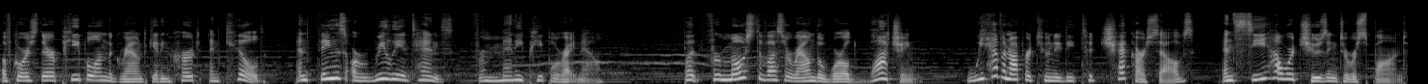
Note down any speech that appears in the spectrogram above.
Of course, there are people on the ground getting hurt and killed, and things are really intense for many people right now. But for most of us around the world watching, we have an opportunity to check ourselves and see how we're choosing to respond.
